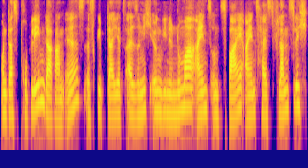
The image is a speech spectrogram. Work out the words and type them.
Und das Problem daran ist, es gibt da jetzt also nicht irgendwie eine Nummer eins und zwei. Eins heißt pflanzlich,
